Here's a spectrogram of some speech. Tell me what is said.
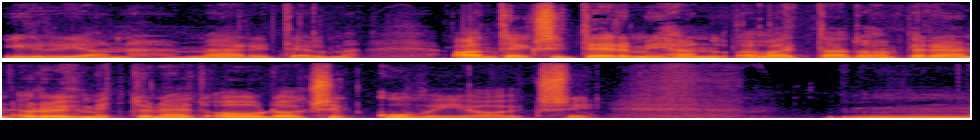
Irjan määritelmä. Anteeksi, termi hän laittaa tuohon perään ryhmittyneet oudoiksi kuvioiksi. Mm,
